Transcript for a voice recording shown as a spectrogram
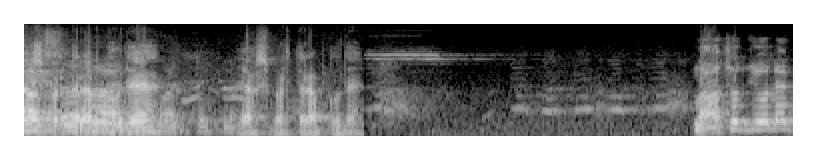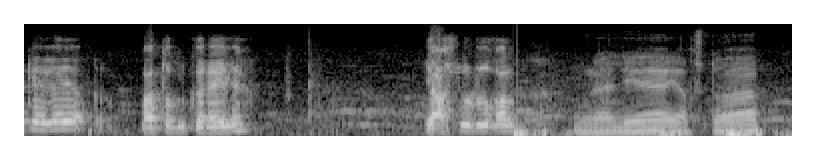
yaxshi bir taraf qildi. Matopni. Yaxshi bir taraf qildi. Nasıl yo'lak kega batopni ko'raylik. Yaxshi urilgan. Nuraliya, yaxshi top.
